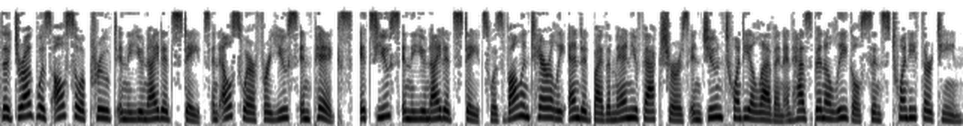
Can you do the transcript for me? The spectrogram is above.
The drug was also approved in the United States and elsewhere for use in pigs. Its use in the United States was voluntarily ended by the manufacturers in June 2011 and has been illegal since 2013.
